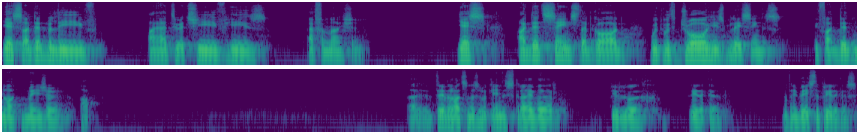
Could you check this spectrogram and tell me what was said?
Yes, I did believe I had to achieve his affirmation. Yes, I did sense that God would withdraw his blessings if I did not measure up. Uh, Trevor Hudson is 'n bekende skrywer, teoloog, prediker, een van die beste predikers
